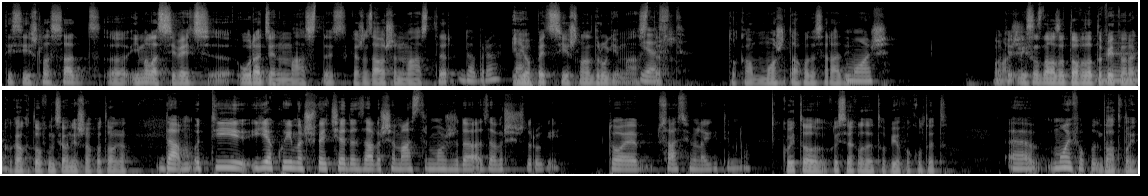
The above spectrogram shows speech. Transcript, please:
ti si išla sad, uh, imala si već uh, urađen master, da kažem završen master Dobro? i opet si išla na drugi master. Jest, To kao može tako da se radi? može. Ok, Može. nisam znao za to, pa da to pitam, Ne. rekao, kako to funkcioniš oko toga? Da, ti, iako imaš već jedan završen master, možeš da završiš drugi. To je sasvim legitimno. Koji, to, koji si rekla da je to bio fakultet? E, moj fakultet, Da, tvoj.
